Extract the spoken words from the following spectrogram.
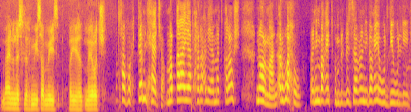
معنا الناس اللي في ميسا ما, ما يردش. تخافوا حتى من حاجة ما القراية بحر عليها ما تقراوش نورمال ارواحوا. راني باغيتكم بالبزاف راني باغية ولدي وليدي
